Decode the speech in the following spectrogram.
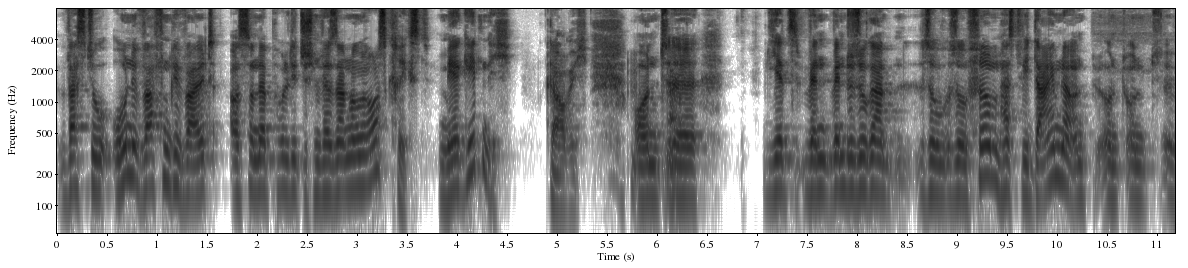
was du ohne Waffengewalt aus so einer politischen Versammlung rauskriegst. Mehr geht nicht, glaube ich. Und äh, jetzt, wenn, wenn du sogar so, so Firmen hast wie Daimler und, und, und äh,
